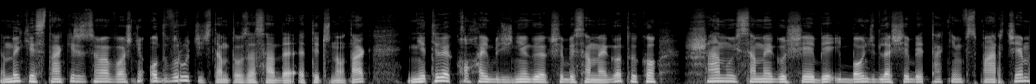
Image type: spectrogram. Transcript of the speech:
No myk jest taki, że trzeba właśnie odwrócić tamtą zasadę etyczną, tak? Nie tyle kochaj bliźniego jak siebie samego, tylko szanuj samego siebie i bądź dla siebie takim wsparciem,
